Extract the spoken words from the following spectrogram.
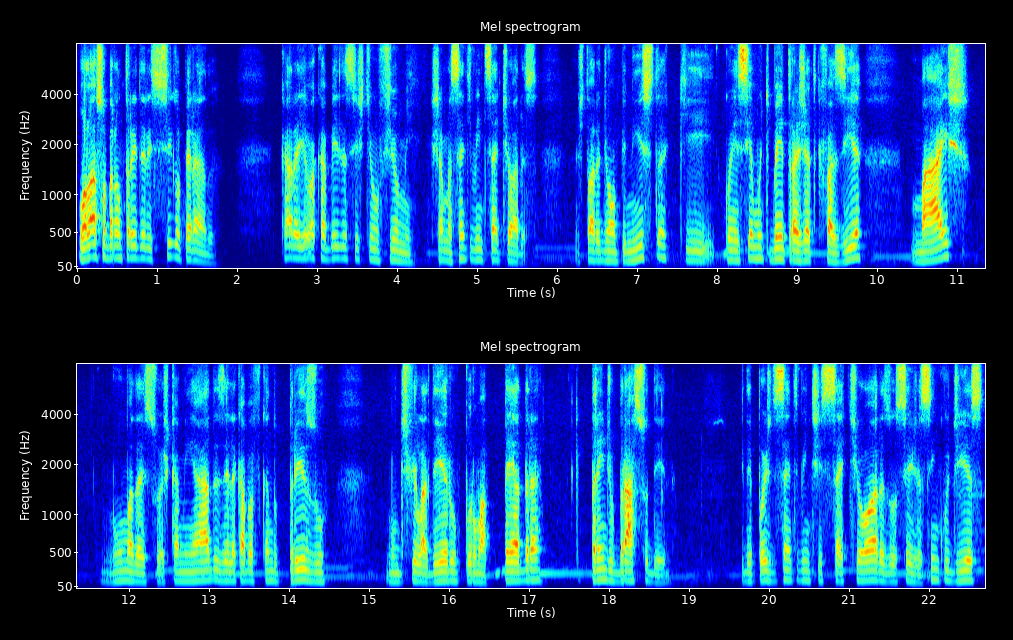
Olá, Sobrão Trader e siga operando. Cara, eu acabei de assistir um filme que chama 127 Horas. A história de um alpinista que conhecia muito bem o trajeto que fazia, mas numa das suas caminhadas ele acaba ficando preso num desfiladeiro por uma pedra que prende o braço dele. E depois de 127 horas, ou seja, cinco dias,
